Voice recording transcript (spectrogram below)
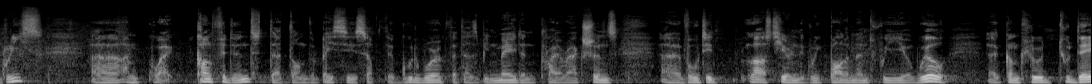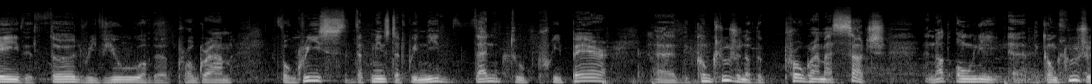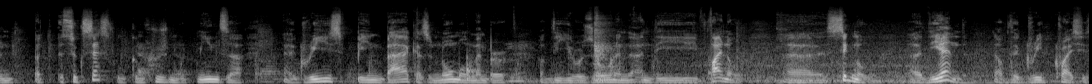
Greece. Uh, I'm quite confident that on the basis of the good work that has been made and prior actions uh, voted last year in the Greek Parliament, we uh, will uh, conclude today the third review of the program for Greece. That means that we need then to prepare uh, the conclusion of the program as such, and not only uh, the conclusion, but a successful conclusion, which means uh, uh Greece being back as a normal member of the Eurozone and, and the final signal, uh, the end of the Greek crisis.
